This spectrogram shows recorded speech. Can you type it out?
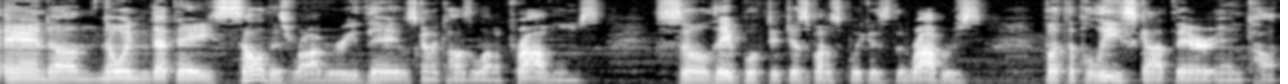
And um, knowing that they saw this robbery, they, it was going to cause a lot of problems. So they booked it just about as quick as the robbers but the police got there and caught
